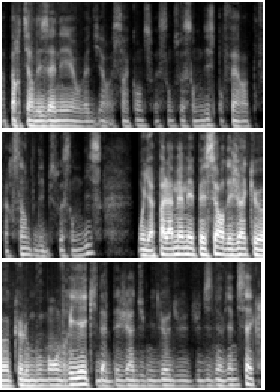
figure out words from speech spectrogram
à partir des années, on va dire, 50, 60, 70, pour faire, pour faire simple, début 70. Bon, il n'y a pas la même épaisseur déjà que, que, le mouvement ouvrier qui date déjà du milieu du, du 19e siècle.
